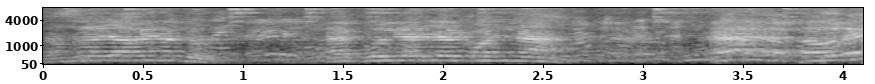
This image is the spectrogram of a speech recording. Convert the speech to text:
তাছাড়া যাবে না তো? কলিরাজার কন্যা হ্যাঁ তাহলে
